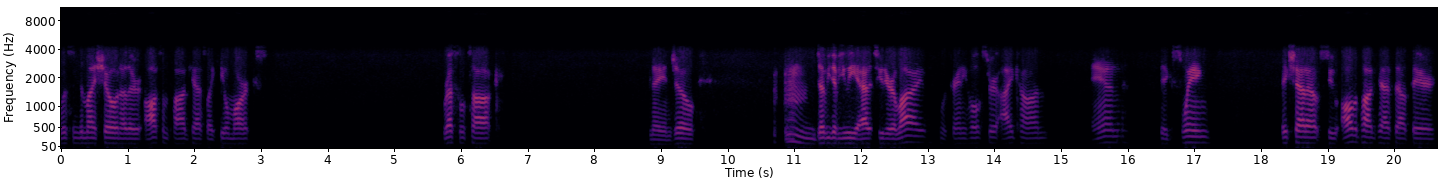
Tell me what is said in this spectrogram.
Listen to my show and other awesome podcasts like Heel Marks, Wrestle Talk, Renee and Joe, WWE Attitude Era Live with Granny Hulkster, Icon, and Big Swing. Big shout outs to all the podcasts out there,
